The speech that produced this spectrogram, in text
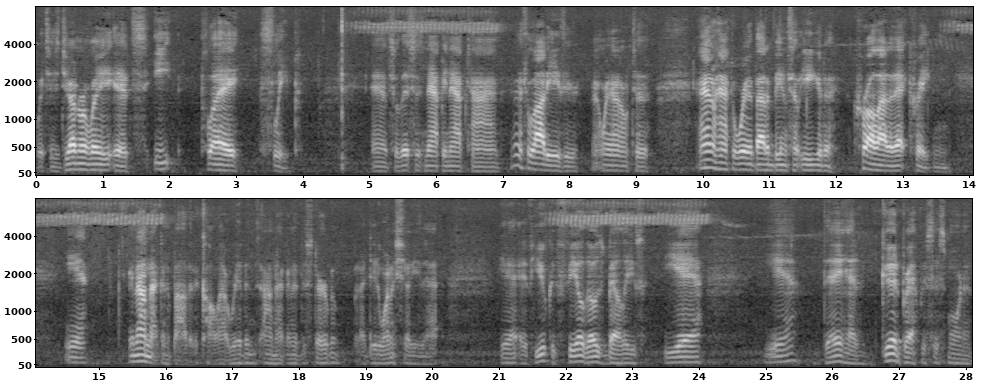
which is generally it's eat, play, sleep. And so this is nappy nap time. it's a lot easier. That way I don't, uh, I don't have to worry about them being so eager to crawl out of that crate. And, yeah, and I'm not going to bother to call out ribbons. I'm not going to disturb them, but I did want to show you that. Yeah, if you could feel those bellies, yeah, yeah, they had a good breakfast this morning.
